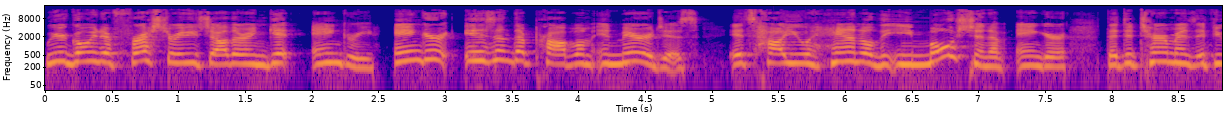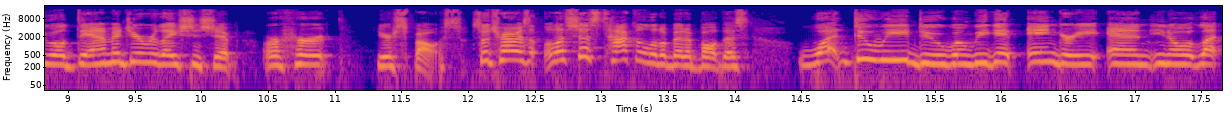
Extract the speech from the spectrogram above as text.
We are going to frustrate each other and get angry. Anger isn't the problem in marriages. It's how you handle the emotion of anger that determines if you will damage your relationship or hurt your spouse. So Travis, let's just talk a little bit about this. What do we do when we get angry and, you know, let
